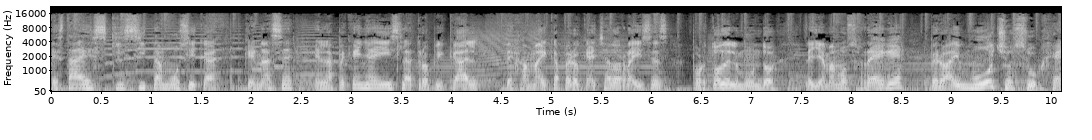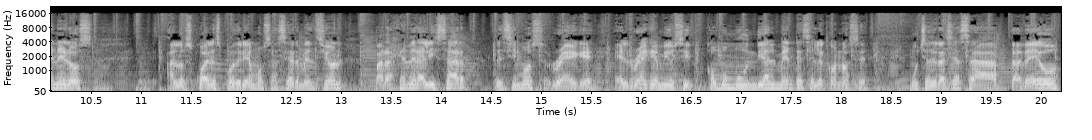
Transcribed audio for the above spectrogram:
esta exquisita música que nace en la pequeña isla tropical de Jamaica, pero que ha echado raíces por todo el mundo. Le llamamos reggae, pero hay muchos subgéneros a los cuales podríamos hacer mención. Para generalizar, decimos reggae, el reggae music, como mundialmente se le conoce. Muchas gracias a Tadeo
